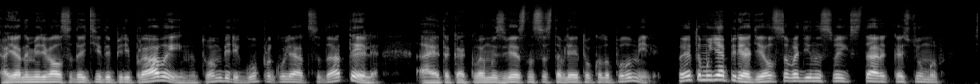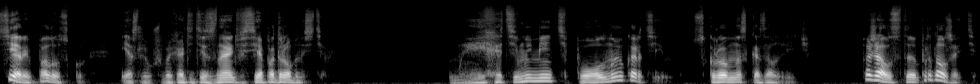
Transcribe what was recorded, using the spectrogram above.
А я намеревался дойти до переправы и на том берегу прогуляться до отеля, а это, как вам известно, составляет около полумили. Поэтому я переоделся в один из своих старых костюмов, серый, полоску, если уж вы хотите знать все подробности. «Мы хотим иметь полную картину», — скромно сказал Лич. Пожалуйста, продолжайте.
